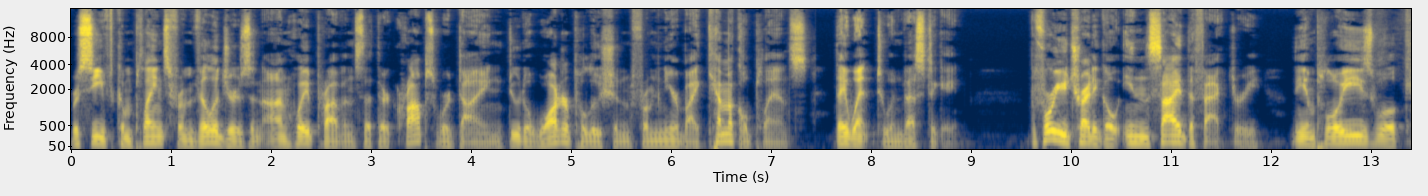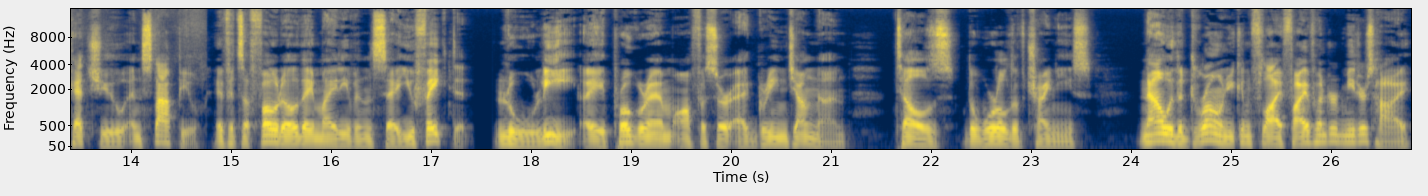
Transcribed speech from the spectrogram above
received complaints from villagers in Anhui province that their crops were dying due to water pollution from nearby chemical plants, they went to investigate. Before you try to go inside the factory, the employees will catch you and stop you. If it's a photo, they might even say you faked it. Lu Li, a program officer at Green Jiangnan, tells the world of Chinese, now with a drone you can fly 500 meters high,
